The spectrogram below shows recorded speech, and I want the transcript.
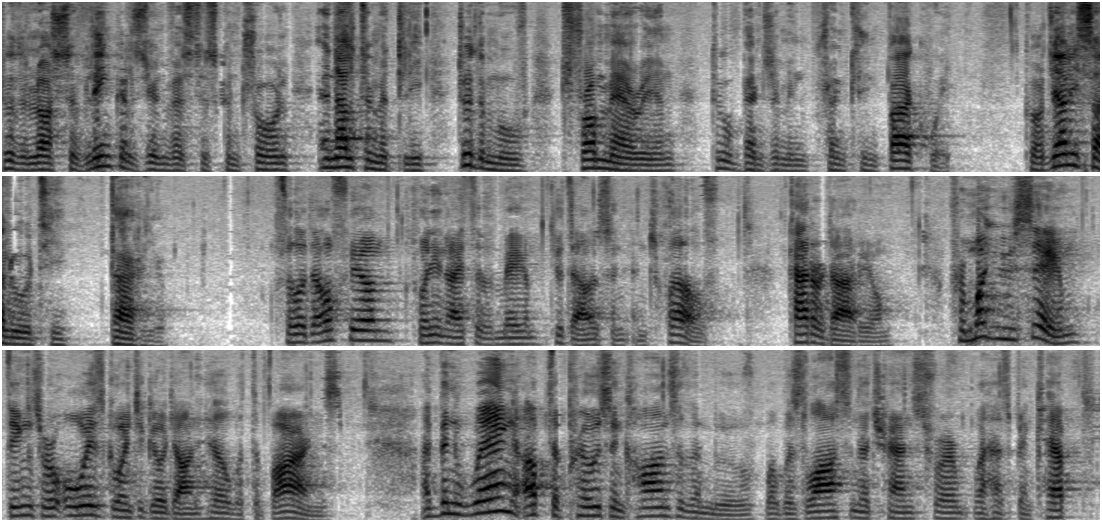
to the loss of Lincoln's University's control and ultimately to the move from Merion to Benjamin Franklin Parkway. Cordiali saluti, Dario. Philadelphia, 29th of May, 2012. Caro Dario, from what you say, things were always going to go downhill with the Barnes. I've been weighing up the pros and cons of the move, what was lost in the transfer, what has been kept,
